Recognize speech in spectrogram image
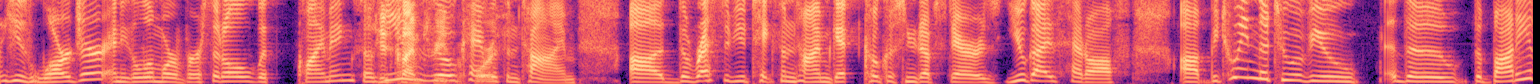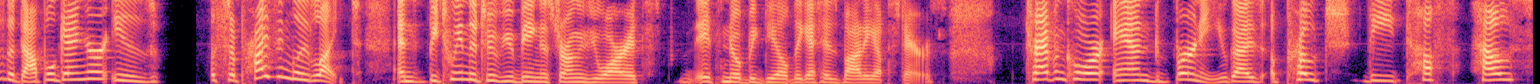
He's larger and he's a little more versatile with climbing, so He's he's, okay with some time. Uh, the rest of you take some time, get Coco Snoot upstairs. You guys head off. Uh, between the two of you, the the body of the doppelganger is surprisingly light and between the two of you being as strong as you are it's it's no big deal to get his body upstairs Travancore and Bernie, you guys approach the tough house.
